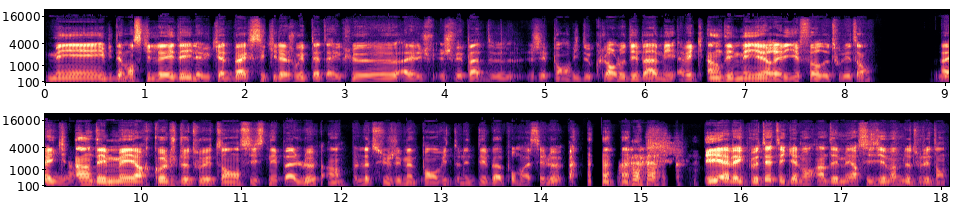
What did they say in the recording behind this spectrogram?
Mais évidemment, ce qui l'a aidé, il a eu 4 bacs, c'est qu'il a joué peut-être avec le. Allez, je, vais pas de. J'ai pas envie de clore le débat, mais avec un des meilleurs ailiers forts de tous les temps. Avec un des meilleurs coachs de tous les temps, si ce n'est pas le. Hein. Là-dessus, j'ai même pas envie de donner de débat, pour moi, c'est le. et avec peut-être également un des meilleurs sixième hommes de tous les temps.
